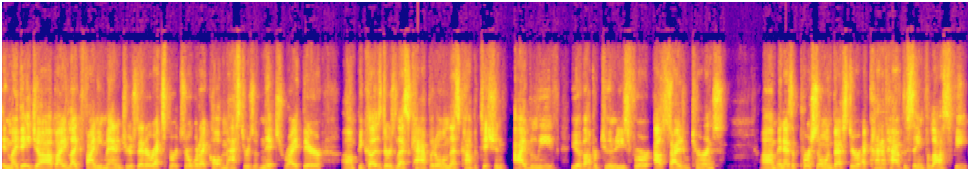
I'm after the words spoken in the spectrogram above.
in my day job, I like finding managers that are experts or what I call masters of niche, right? They're um, because there's less capital and less competition. I believe you have opportunities for outside returns. Um, and as a personal investor, I kind of have the same philosophy.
